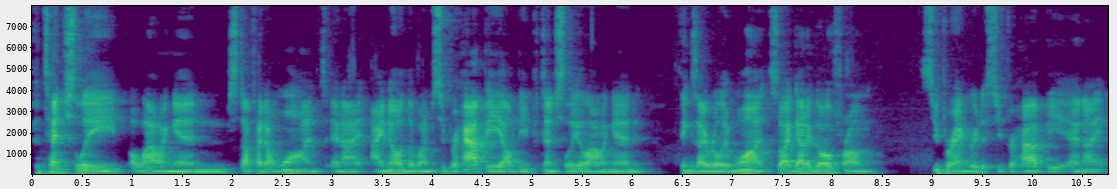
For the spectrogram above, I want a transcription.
potentially allowing in stuff I don't want, and I I know that when I'm super happy, I'll be potentially allowing in things I really want. So I got to go from super angry to super happy, and I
